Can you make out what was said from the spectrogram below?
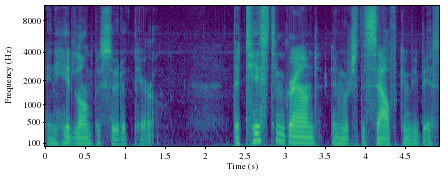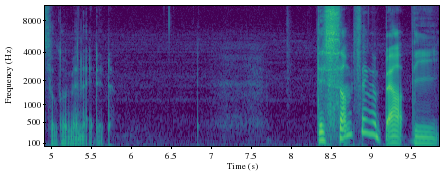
in headlong pursuit of peril, the testing ground in which the self can be best illuminated. There's something about the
